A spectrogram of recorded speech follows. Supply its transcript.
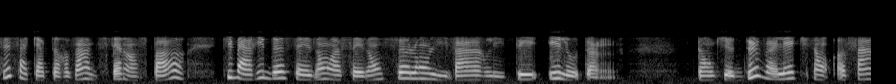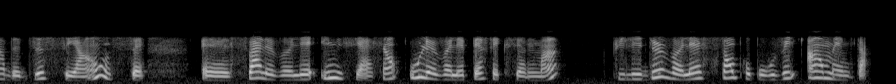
6 à 14 ans à différents sports qui varient de saison à saison selon l'hiver, l'été et l'automne. Donc, il y a deux volets qui sont offerts de 10 séances, euh, soit le volet initiation ou le volet perfectionnement. Puis les deux volets sont proposés en même temps.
